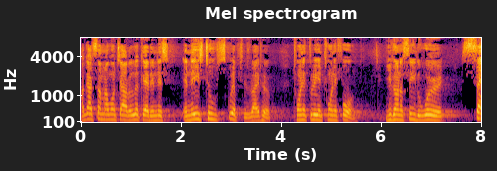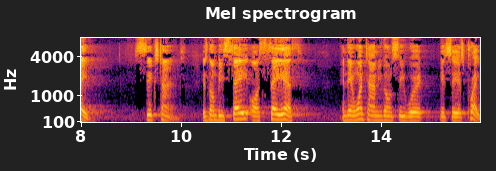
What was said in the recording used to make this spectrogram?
I got something I want y'all to look at in this, in these two scriptures right here, 23 and 24. You're going to see the word say six times. It's going to be say or saith. And then one time you're going to see where it says pray.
